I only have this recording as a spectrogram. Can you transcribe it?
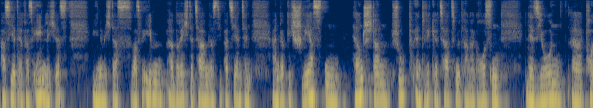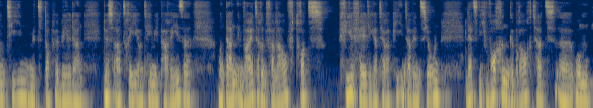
passiert etwas Ähnliches, wie nämlich das, was wir eben äh, berichtet haben, dass die Patientin einen wirklich schwersten Hirnstammschub entwickelt hat mit einer großen Läsion äh, Pontin mit Doppelbildern Dysarthrie und Hemiparese und dann im weiteren Verlauf trotz vielfältiger Therapieintervention letztlich Wochen gebraucht hat, äh, um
